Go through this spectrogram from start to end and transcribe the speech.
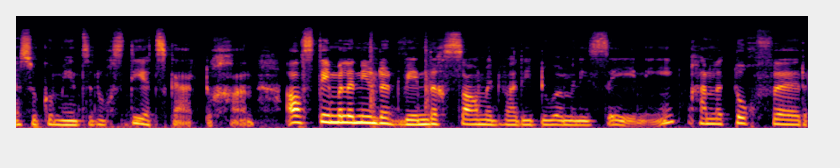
is hoekom mense nog steeds kerk toe gaan. Al stem hulle nie noodwendig saam met wat die dominee sê nie, gaan hulle tog vir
